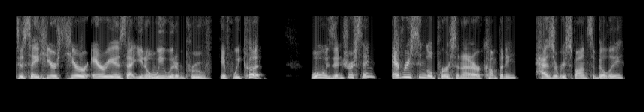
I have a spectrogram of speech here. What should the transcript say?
to say, here's here are areas that, you know, we would improve if we could. What was interesting? Every single person at our company has a responsibility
